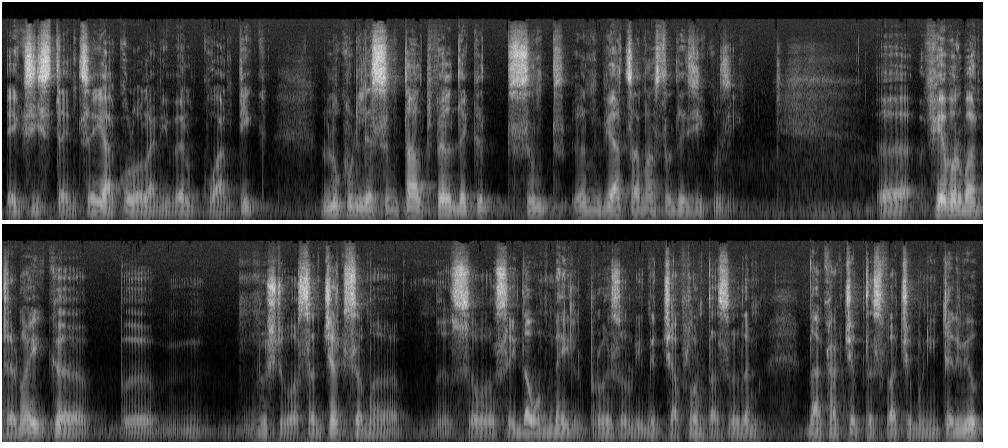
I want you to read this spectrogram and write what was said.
existenței, acolo la nivel cuantic, lucrurile sunt altfel decât sunt în viața noastră de zi cu zi. Fie vorba între noi că nu știu, o să încerc să mă, să, să-i dau un mail profesorului Mircea Flonta să vedem dacă acceptă să facem un interviu.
